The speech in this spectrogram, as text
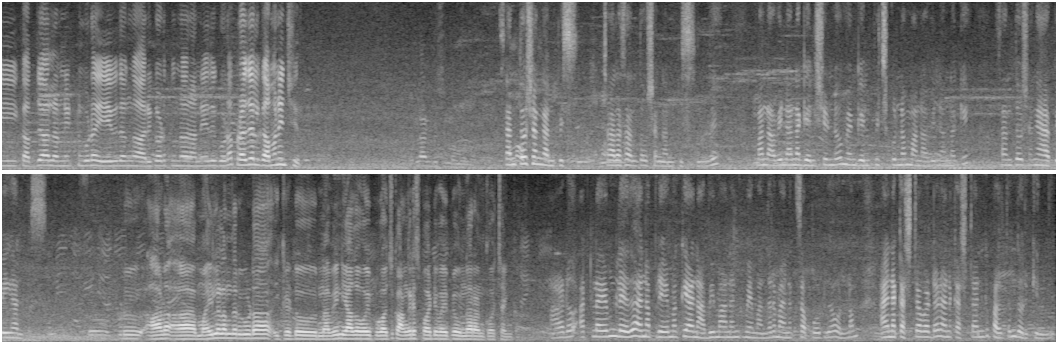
ఈ కబ్జాలన్నింటిని కూడా ఏ విధంగా అరికడుతున్నారు అనేది కూడా ప్రజలు గమనించారు సంతోషంగా అనిపిస్తుంది. చాలా సంతోషంగా అనిపిస్తుంది. మా నవీన్ అన్న గెలిచిండు మేము గెలిపించుకున్నాం మా నవీన్ అన్నకి సంతోషంగా హ్యాపీగా అనిపిస్తుంది. సో ఇప్పుడు ఆడ ఆ మహిళలందరూ కూడా ఇక్కడ నవీన్ యాదవ్ వైపు కావచ్చు కాంగ్రెస్ పార్టీ వైపే ఉన్నారు అనుకోవచ్చా ఇంకా? ఆడు అట్లా ఏం లేదు. ఆయన ప్రేమకి ఆయన అభిమానానికి మేమందరం ఆయనకు సపోర్ట్గా ఉన్నాం. ఆయన కష్టపడ్డాడు ఆయన కష్టానికి ఫలితం దొరికింది.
